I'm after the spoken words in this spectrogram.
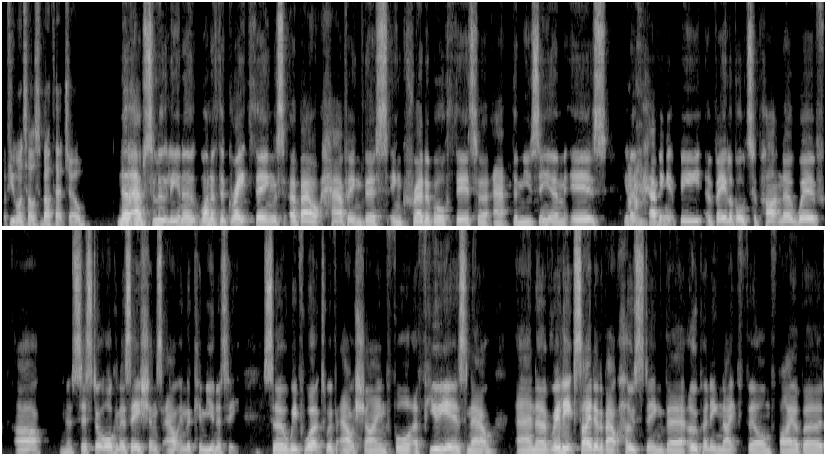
If you want to tell us about that, Joe. No, absolutely. You know, one of the great things about having this incredible theater at the museum is, you know, having it be available to partner with our, you know, sister organizations out in the community. So we've worked with Outshine for a few years now and uh, really excited about hosting their opening night film, Firebird,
